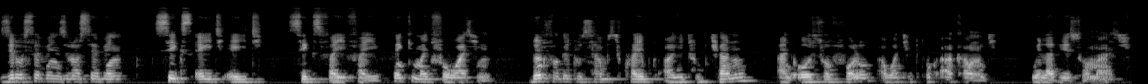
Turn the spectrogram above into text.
0707 688 655. Thank you much for watching. Don't forget to subscribe to our YouTube channel and also follow our TikTok account. We love you so much.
